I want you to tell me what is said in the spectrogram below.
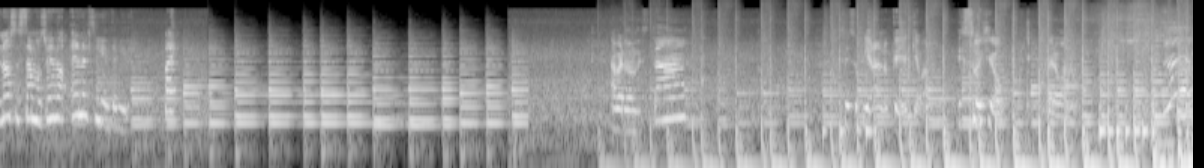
nos estamos viendo en el siguiente video. Bye. A ver dónde está. Si supieran lo que hay aquí abajo. Soy yo. Pero bueno. ¡Ah!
